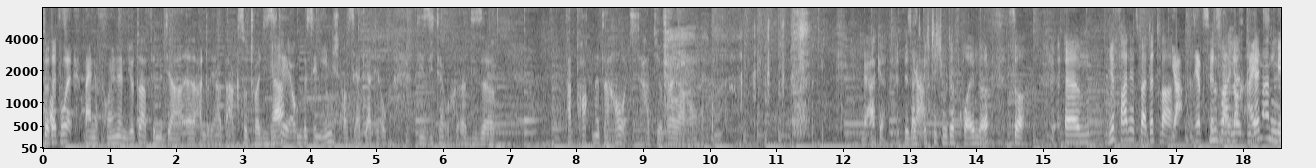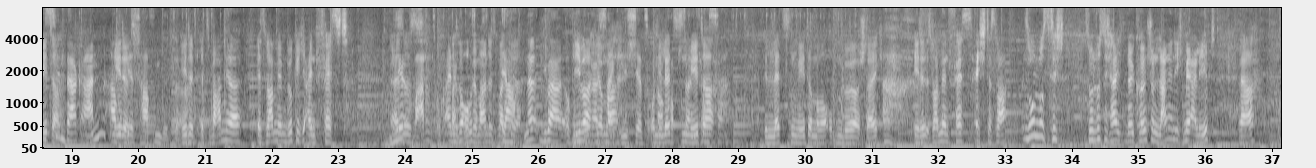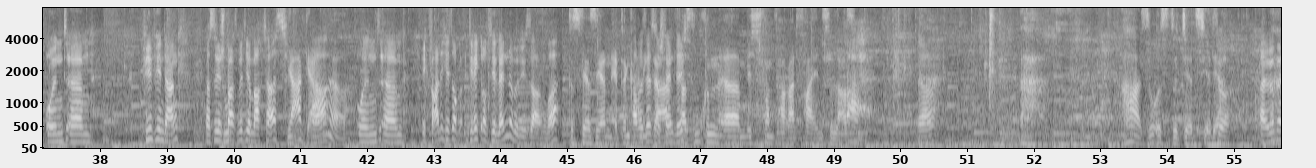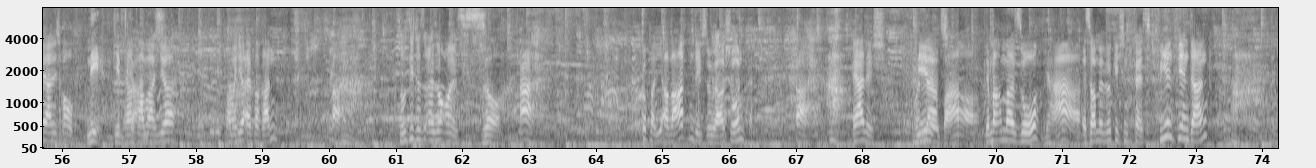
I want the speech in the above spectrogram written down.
So, Obwohl, meine Freundin Jutta findet ja äh, Andrea Berg so toll. Die sieht Ja? ja, auch ein bisschen ähnlich aus. Die hat, die hat ja auch, die sieht ja auch äh, diese vertrocknete Haut. Hat Jutta ja auch. Ne? Merke, ihr seid Ja. richtig gute Freunde. So, ähm, wir fahren jetzt mal, das war. Ja, jetzt müssen wir noch die einmal ein letzten Meter. bisschen bergan, aber Edith. wir schaffen das. Edith, es war mir, es war mir wirklich ein Fest. Hier Also wartet auch eine mal auf, wir machen das mal ja, hier. Ne, lieber auf dem Lieber hier mal nicht jetzt die letzten Meter, die letzten Meter mal auf dem Bürgersteig. Edith, es war mir ein Fest, echt, das war so lustig. So lustig habe ich Neukölln schon lange nicht mehr erlebt. Ja. Und ähm, vielen, vielen Dank, dass du den Spaß mitgemacht hast. Ja, gerne. Ja. Und ähm, ich fahre dich jetzt auch direkt aufs Gelände, würde ich sagen, wa? Das wäre sehr nett. Dann kann Aber ich da selbstverständlich. versuchen, äh, mich vom Fahrrad fallen zu lassen. Ja. Ah, so ist das jetzt hier. Der. So. Da will wir ja nicht rauf. Nee, geht Dann gar fahren wir nicht. hier, fahren wir hier einfach ran. Ah. So sieht es also aus. So, Guck mal, die erwarten dich sogar schon. Ah, herrlich. Wunderbar. Edith, wir machen mal so. Ja, Es war mir wirklich ein Fest. Vielen, vielen Dank.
